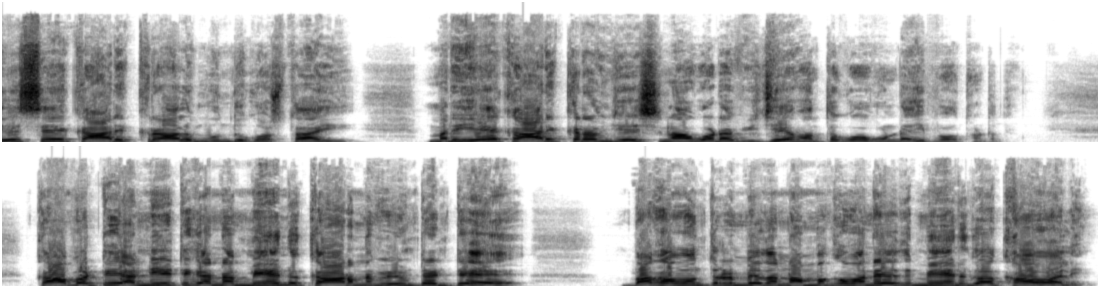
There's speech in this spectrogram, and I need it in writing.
చేసే కార్యక్రమాలు ముందుకు వస్తాయి మరి ఏ కార్యక్రమం చేసినా కూడా విజయం అంతకోకుండా అయిపోతుంటుంది. కాబట్టి అన్నిటికన్నా మెయిన్ కారణం ఏమిటంటే భగవంతుడి మీద నమ్మకం అనేది మెయిన్గా కావాలి.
